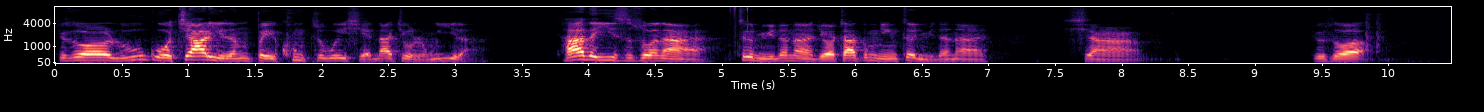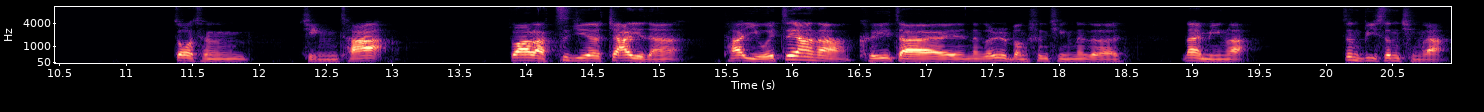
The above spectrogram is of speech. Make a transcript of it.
就说如果家里人被控制威胁，那就容易了。他的意思说呢，这个女的呢叫扎东宁，这女的呢想，就是说造成警察抓了自己的家里人，他以为这样呢可以在那个日本申请那个。难民了，振臂申请了，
